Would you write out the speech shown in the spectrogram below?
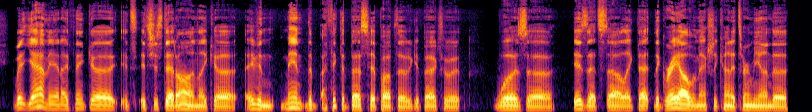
but yeah, man, I think uh, it's it's just dead on. Like uh, even man, the, I think the best hip hop though to get back to it was uh, is that style. Like that, the Gray album actually kind of turned me on to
